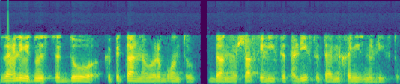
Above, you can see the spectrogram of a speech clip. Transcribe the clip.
взагалі відноситься до капітального ремонту даної шахти ліфта та ліфту та механізму ліфту.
